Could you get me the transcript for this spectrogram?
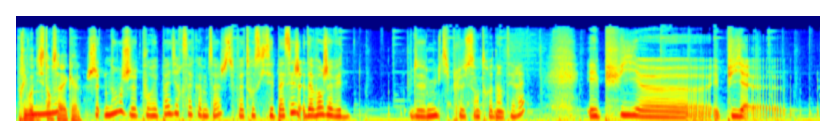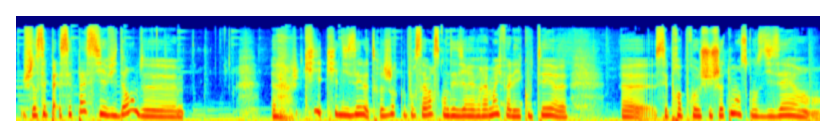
pris vos distances Non. avec elle? Je- non, je pourrais pas dire ça comme ça. Je sais pas trop ce qui s'est passé. D'abord, j'avais de multiples centres d'intérêt. Et puis, euh, et puis, euh, sais pas, c'est pas si évident de. Euh, qui, disait l'autre jour que pour savoir ce qu'on désirait vraiment, il fallait écouter ses propres chuchotements, ce qu'on se disait en,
